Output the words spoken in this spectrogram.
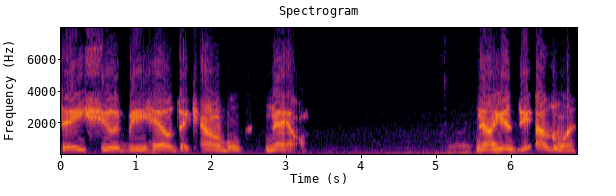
They should be held accountable now. Now, here's the other one.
